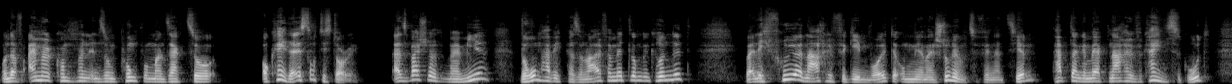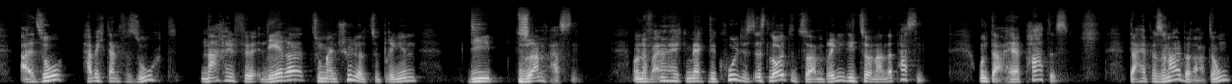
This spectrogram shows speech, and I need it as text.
Und auf einmal kommt man in so einen Punkt, wo man sagt so, okay, da ist doch die Story. Also beispielsweise bei mir, warum habe ich Personalvermittlung gegründet? Weil ich früher Nachhilfe geben wollte, um mir mein Studium zu finanzieren. Habe dann gemerkt, Nachhilfe kann ich nicht so gut. Also habe ich dann versucht, Nachhilfelehrer zu meinen Schülern zu bringen, die zusammenpassen. Und auf einmal habe ich gemerkt, wie cool das ist, Leute zusammenbringen, die zueinander passen. Und daher Pates. Daher Personalberatung,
